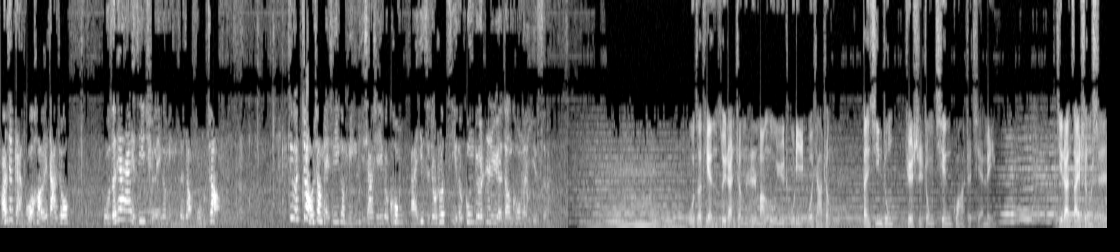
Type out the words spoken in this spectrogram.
而且改国号为大周。武则天还给自己取了一个名字叫武曌。这个“曌”上面是一个名，底下是一个空，啊，意思就是说自己的功德日月当空的意思。武则天虽然整日忙碌于处理国家政务，但心中却始终牵挂着乾陵。既然在生时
